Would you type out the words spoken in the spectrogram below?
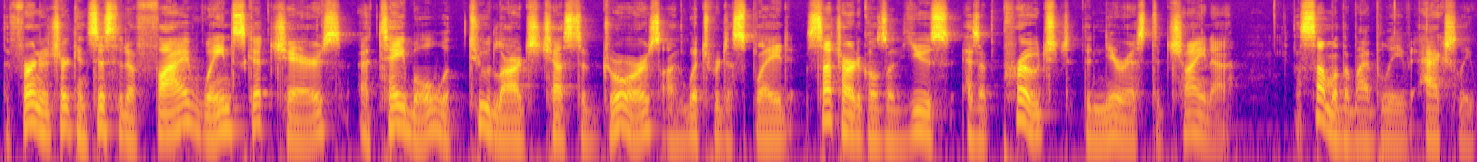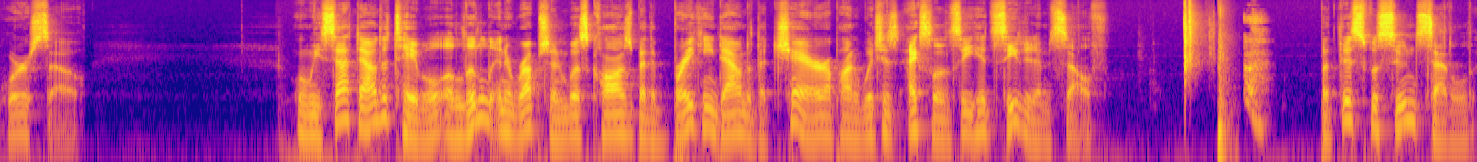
The furniture consisted of five wainscot chairs, a table with two large chests of drawers on which were displayed such articles of use as approached the nearest to china. Some of them, I believe, actually were so. When we sat down to table, a little interruption was caused by the breaking down of the chair upon which His Excellency had seated himself. But this was soon settled,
